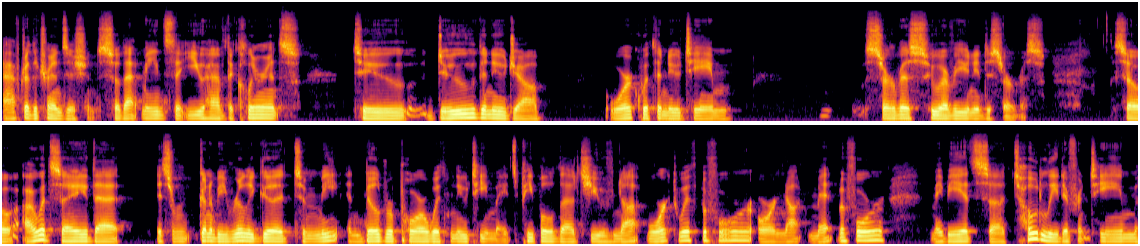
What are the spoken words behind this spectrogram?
after the transition. So that means that you have the clearance to do the new job work with the new team service whoever you need to service. So I would say that it's going to be really good to meet and build rapport with new teammates, people that you've not worked with before or not met before. Maybe it's a totally different team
